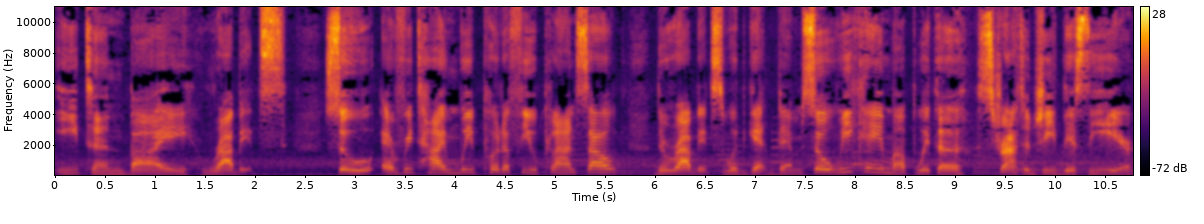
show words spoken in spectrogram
eaten by rabbits. So every time we put a few plants out, the rabbits would get them. So we came up with a strategy this year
